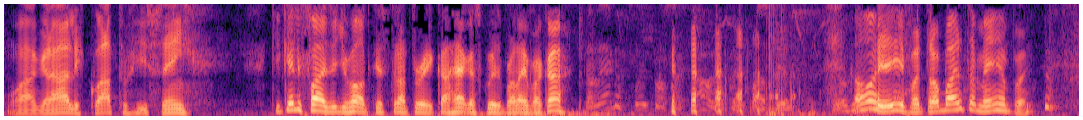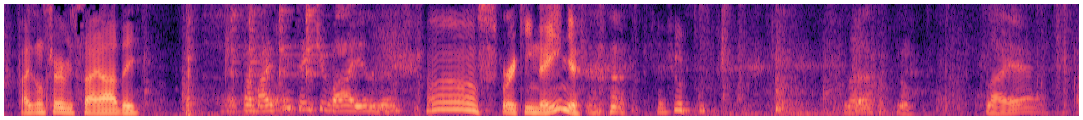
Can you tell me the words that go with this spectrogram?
O Agrale 4 e 100. O que que ele faz, Edivaldo, com esse trator aí? Carrega as coisas pra lá e pra cá? Carrega as coisas pra cá, olha o dele. Olha aí, faz trabalho também, rapaz. Faz um serviçaiado aí. É pra mais pra incentivar ele mesmo. Ah, os porquinhos da Índia. Lá, não. Lá é... É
